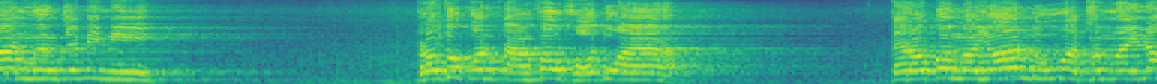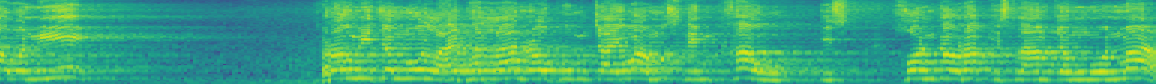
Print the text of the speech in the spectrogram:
บ้านเมืองจะไม่มี เราทุกคนต่างเฝ้าขอดุอา แต่เราก็มาย้อนดูว่าทำไมณวันนี้ เรามีจำนวนหลายพันล้าน เราภูมิใจว่ามุสลิมเข้าคนเข้ารับอิสลามจำนวนมาก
